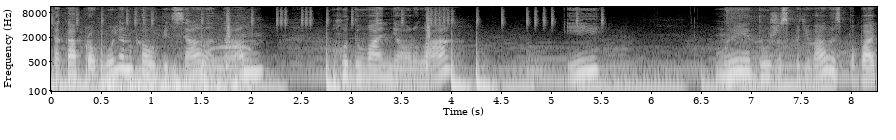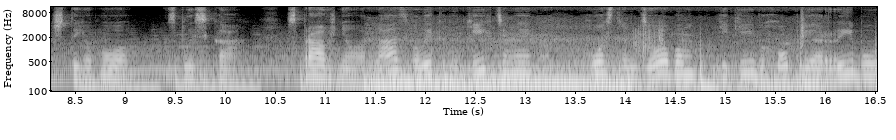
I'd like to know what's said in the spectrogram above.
Така прогулянка обіцяла нам годування орла, і ми дуже сподівались побачити його зблизька. Справжнього орла з великими кігтями, гострим дзьобом, який вихоплює рибу.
